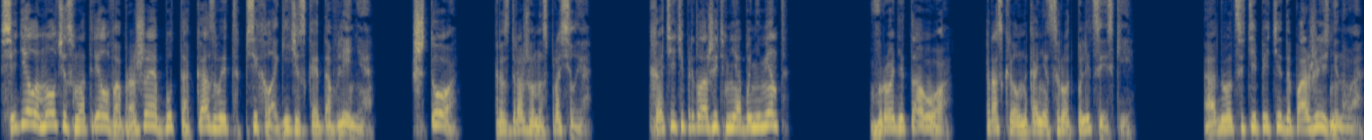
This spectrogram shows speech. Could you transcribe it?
Сидел и молча смотрел, воображая, будто оказывает психологическое давление. «Что?» – раздраженно спросил я. «Хотите предложить мне абонемент?» «Вроде того», – раскрыл, наконец, рот полицейский. «От двадцати пяти до пожизненного».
